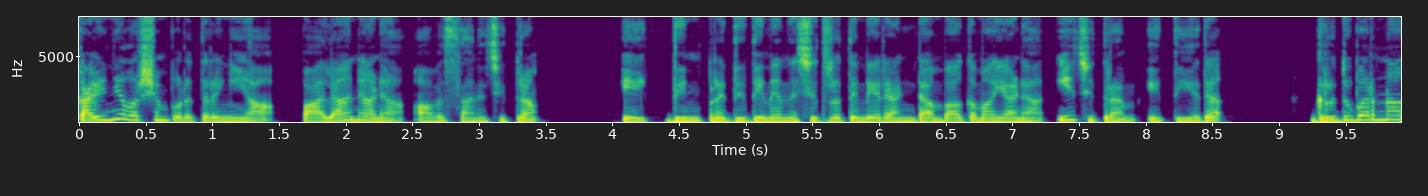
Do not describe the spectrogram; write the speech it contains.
കഴിഞ്ഞ വർഷം പുറത്തിറങ്ങിയ പാലാനാണ് അവസാന ചിത്രം. ഏക് ദിൻ പ്രതിദിൻ എന്ന ചിത്രത്തിന്റെ രണ്ടാം ഭാഗമായാണ് ഈ ചിത്രം എത്തിയത്. ഘൃതുപർണ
